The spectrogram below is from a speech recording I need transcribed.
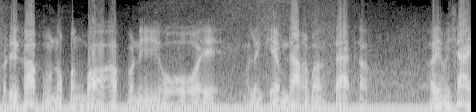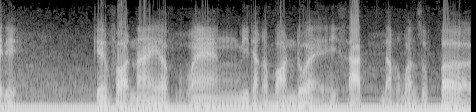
สวัสดีครับผมนกบังบ่อครับ วันนี้โหยมาเล่นเกมดาร์กบอลแซดครับ เฮ้ยไม่ใช่ดิ เกมฟอร์ดไนท์ครับแม่งมีดาร์กบอลด้วยไอสัตว์ดาร์กบอลซูเปอร์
